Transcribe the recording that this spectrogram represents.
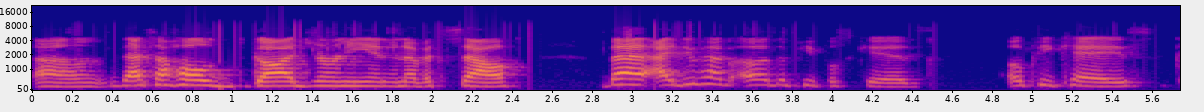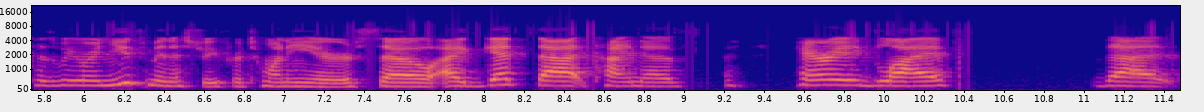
Um, that's a whole God journey in and of itself. But I do have other people's kids, OPKs, because we were in youth ministry for 20 years. So I get that kind of harried life that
